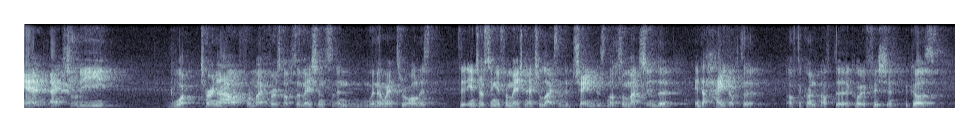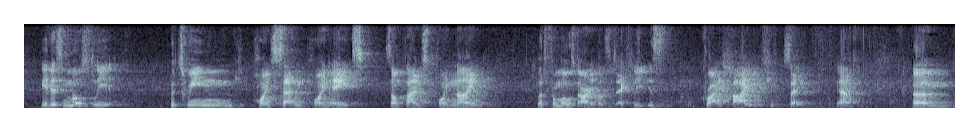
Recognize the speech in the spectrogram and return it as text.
and actually, what turned out from my first observations and when I went through all this the interesting information actually lies in the changes, not so much in the in the height of the of the of the coefficient, because it is mostly between 0.7, 0.8, sometimes 0.9, but for most articles it actually is quite high, if you would say. Yeah. Um,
